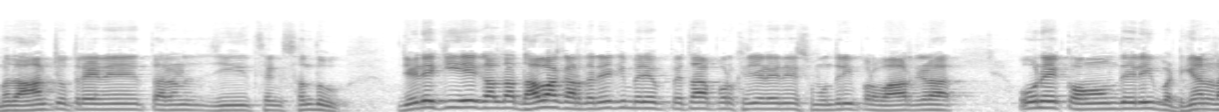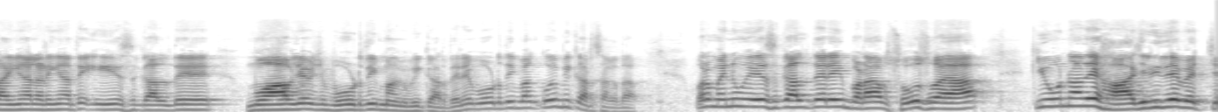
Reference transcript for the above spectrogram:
ਮੈਦਾਨ 'ਚ ਉਤਰੇ ਨੇ ਤਰਨਜੀਤ ਸਿੰਘ ਸੰਧੂ, ਜਿਹੜੇ ਕਿ ਇਹ ਗੱਲ ਦਾ ਦਾਵਾ ਕਰਦੇ ਨੇ ਕਿ ਮੇਰੇ ਪਿਤਾ ਪੁਰਖ ਜਿਹੜੇ ਨੇ, ਸਮੁੰਦਰੀ ਪਰਿਵਾਰ ਜਿਹੜਾ, ਉਹਨੇ ਕੌਮ ਦੇ ਲਈ ਵੱਡੀਆਂ ਲੜਾਈਆਂ ਲੜੀਆਂ ਤੇ ਇਸ ਗੱਲ ਦੇ ਮੁਆਵਜ਼ੇ ਵਿੱਚ ਵੋਟ ਦੀ ਮੰਗ ਵੀ ਕਰਦੇ ਨੇ। ਵੋਟ ਦੀ ਮੰਗ ਕੋਈ ਵੀ ਕਰ ਸਕਦਾ। ਪਰ ਮੈਨੂੰ ਇਸ ਗੱਲ ਦੇ ਲਈ ਬੜਾ ਅਫਸੋਸ ਹੋਇਆ ਕਿ ਉਹਨਾਂ ਦੇ ਹਾਜ਼ਰੀ ਦੇ ਵਿੱਚ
